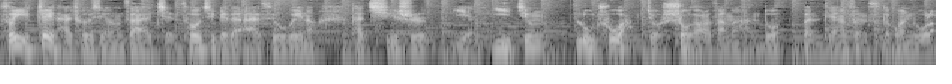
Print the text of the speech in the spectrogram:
所以这台车型在紧凑级别的 SUV 呢，它其实也一经露出啊，就受到了咱们很多本田粉丝的关注了。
